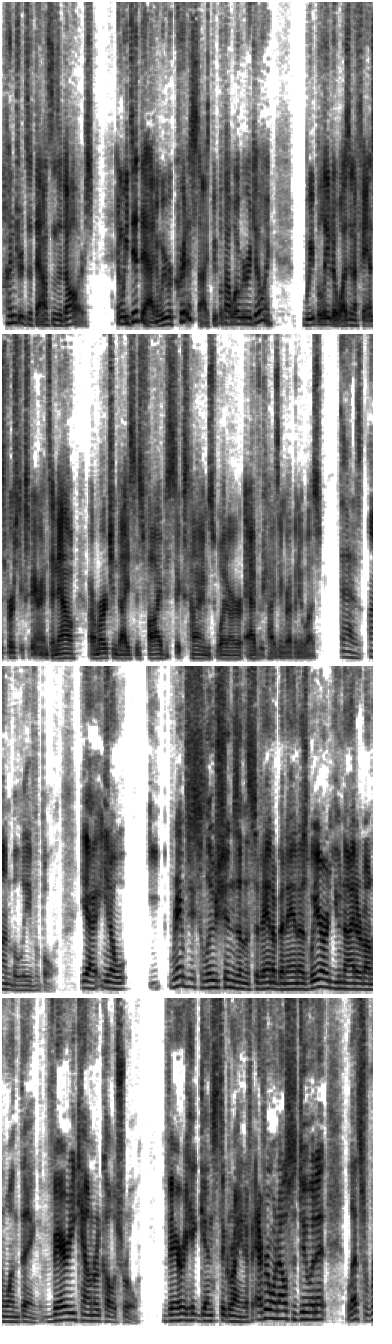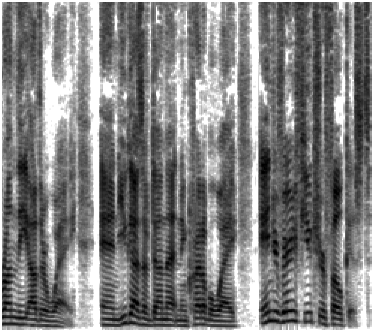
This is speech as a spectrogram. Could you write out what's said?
hundreds of thousands of dollars. And we did that and we were criticized. People thought what we were doing. We believed it wasn't a fan's first experience. And now our merchandise is five to six times what our advertising revenue was. That is unbelievable. Yeah, you know, Ramsey Solutions and the Savannah Bananas, we are united on one thing very countercultural very against the grain. If everyone else is doing it, let's run the other way. And you guys have done that in an incredible way. And you're very future focused.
